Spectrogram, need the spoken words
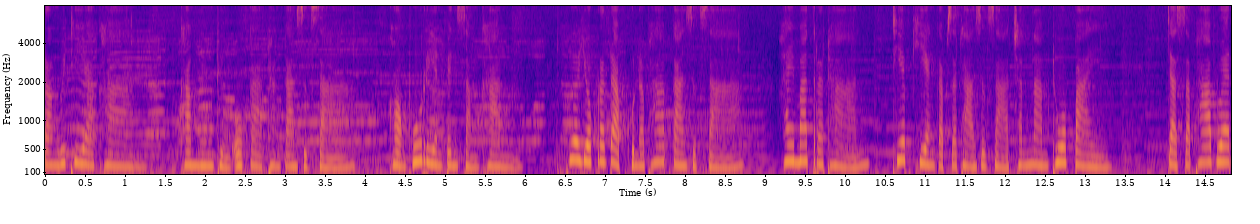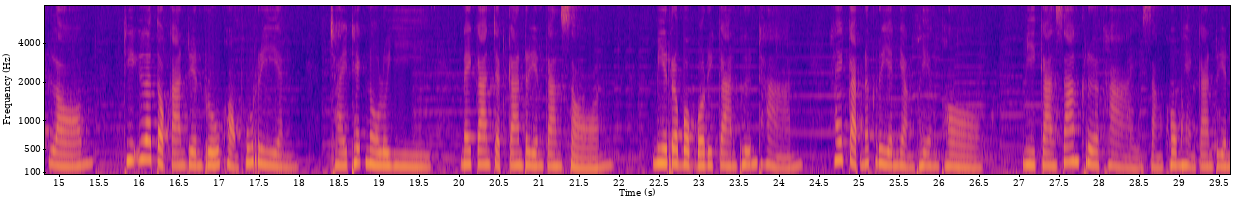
รังวิทยาคารคำนึงถึงโอกาสทางการศึกษาของผู้เรียนเป็นสำคัญ เพื่อยกระดับคุณภาพการศึกษา ให้มาตรฐานเทียบเคียงกับสถานศึกษาชั้นนำทั่วไป จัดสภาพแวดล้อมที่เอื้อต่อการเรียนรู้ของผู้เรียน ใช้เทคโนโลยี ในการจัดการเรียนการสอน มีระบบบริการพื้นฐาน ให้กับนักเรียนอย่างเพียงพอ มีการสร้างเครือข่ายสังคมแห่งการเรียน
